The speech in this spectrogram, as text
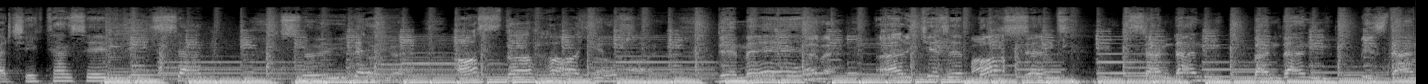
gerçekten sevdiysen Söyle asla hayır deme Herkese bahset Senden, benden, bizden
